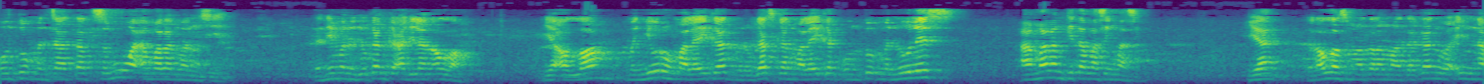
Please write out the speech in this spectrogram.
untuk mencatat semua amalan manusia. Dan ini menunjukkan keadilan Allah. Ya Allah menyuruh malaikat, menugaskan malaikat untuk menulis amalan kita masing-masing. Ya, dan Allah SWT mengatakan wa inna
